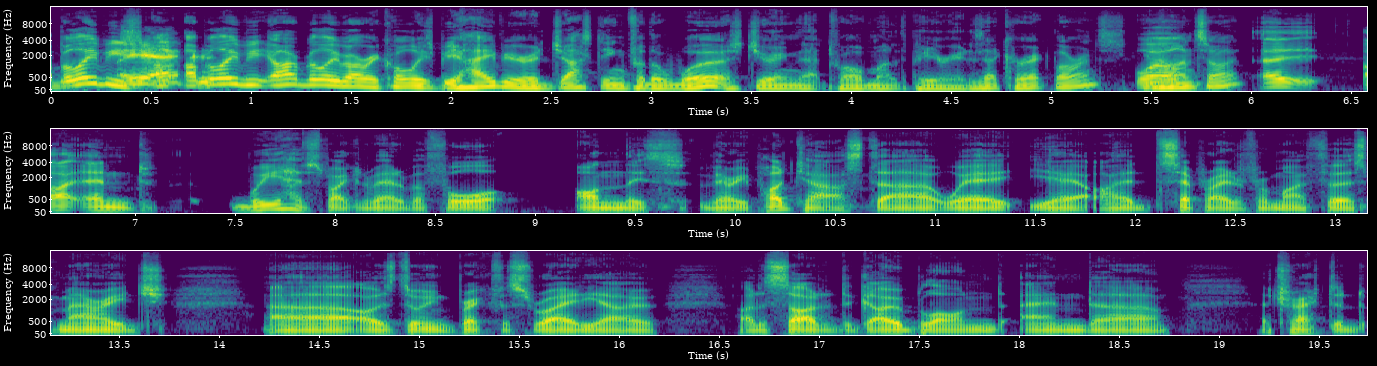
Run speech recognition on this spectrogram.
I believe he's. Yeah, I, I believe. He, I believe. I recall his behaviour adjusting for the worst during that twelve month period. Is that correct, Lawrence? In hindsight. Uh, I, and we have spoken about it before on this very podcast, uh, where yeah, I had separated from my first marriage. Uh, I was doing breakfast radio. I decided to go blonde and uh, attracted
